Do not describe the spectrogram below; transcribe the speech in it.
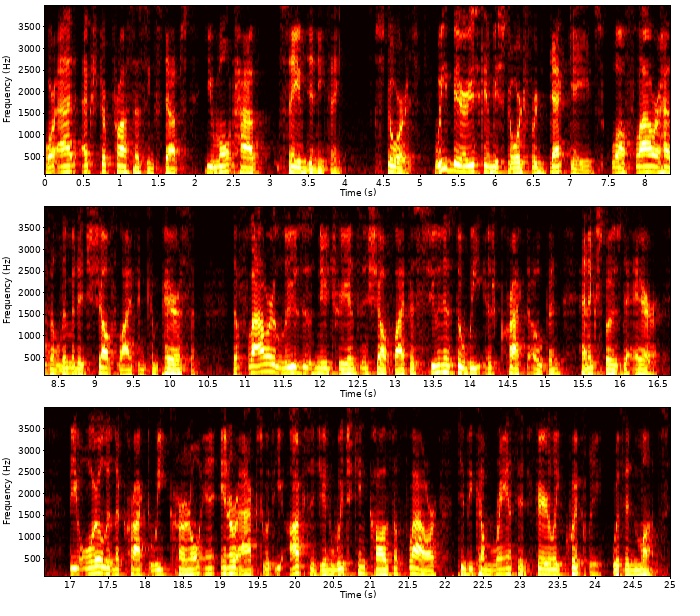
or add extra processing steps, you won't have saved anything. Storage. Wheat berries can be stored for decades, while flour has a limited shelf life in comparison. The flour loses nutrients and shelf life as soon as the wheat is cracked open and exposed to air. The oil in the cracked wheat kernel interacts with the oxygen, which can cause the flour to become rancid fairly quickly, within months.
